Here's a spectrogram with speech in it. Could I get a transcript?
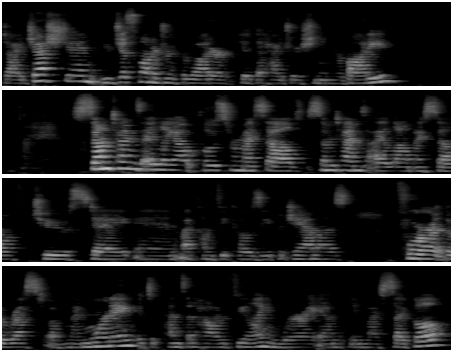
digestion. You just want to drink the water, get that hydration in your body. Sometimes I lay out clothes for myself. Sometimes I allow myself to stay in my comfy, cozy pajamas for the rest of my morning. It depends on how I'm feeling and where I am in my cycle.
